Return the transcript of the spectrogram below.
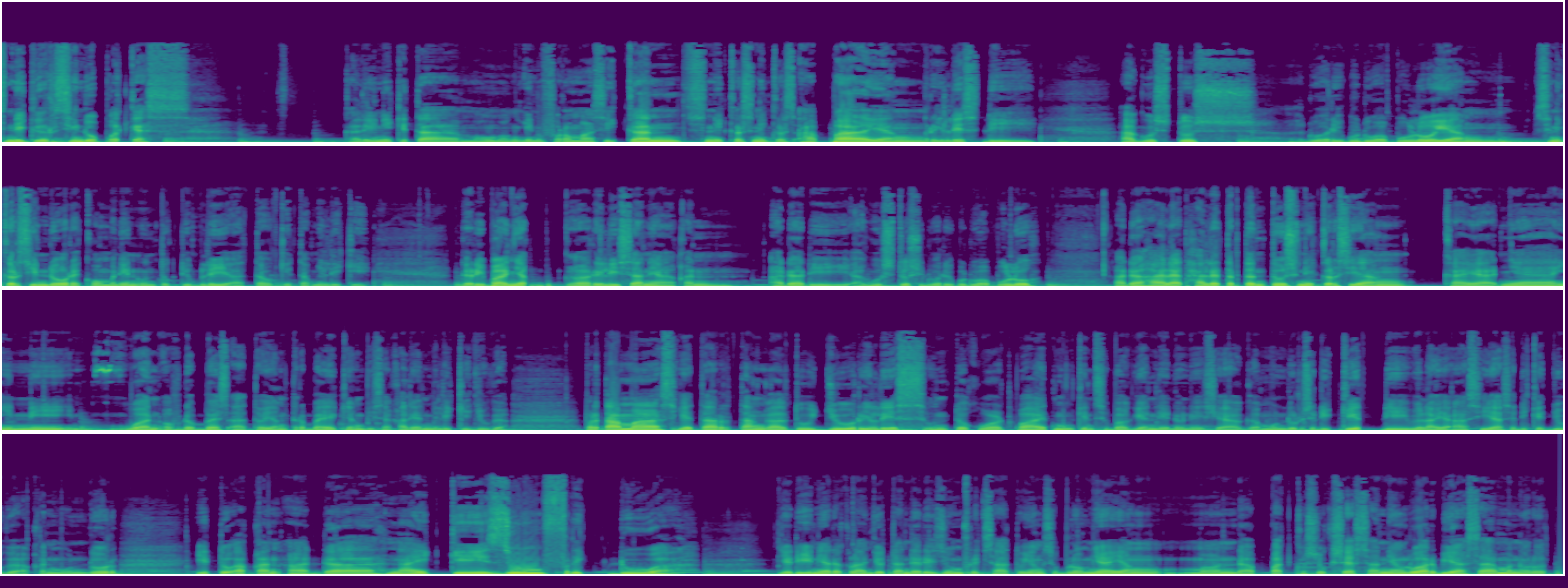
Sneaker Sindo Podcast. Kali ini kita mau menginformasikan sneakers-sneakers apa yang rilis di Agustus 2020 yang Sneaker Sindo rekomenin untuk dibeli atau kita miliki. Dari banyak uh, rilisan yang akan ada di Agustus 2020, ada highlight-highlight tertentu sneakers yang kayaknya ini one of the best atau yang terbaik yang bisa kalian miliki juga. Pertama sekitar tanggal 7 rilis untuk worldwide mungkin sebagian di Indonesia agak mundur sedikit di wilayah Asia sedikit juga akan mundur itu akan ada Nike Zoom Freak 2 jadi ini ada kelanjutan dari Zoom Freak 1 yang sebelumnya yang mendapat kesuksesan yang luar biasa menurut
